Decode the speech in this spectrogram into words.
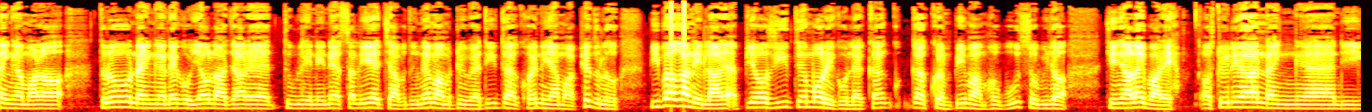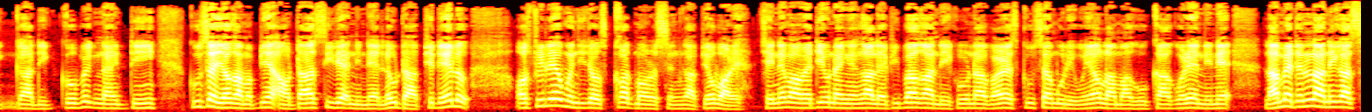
နိုင်ငံမှာတော့ သူတို့နိုင်ငံထဲကို ရောက်လာကြတဲ့သူတွေအနေနဲ့ ၁၄ ရက်ကြာ ဘယ်သူနဲ့မှ မတွေ့ဘဲ သီးသန့်ခွဲနေရမှာဖြစ်သလို ပြည်ပကနေလာတဲ့ အပျော်စီးသင်္ဘောတွေကိုလည်း ကမ်းကပ်ခွင့်ပေးမှာ မဟုတ်ဘူးဆိုပြီး ကြေညာလိုက်ပါတယ်။သြစတြေးလျနိုင်ငံက COVID-19 ကူးစက်ရောဂါ မပြန့်အောင် တားဆီးတဲ့အနေနဲ့ လုပ်တာဖြစ်တယ်လို့သြစတြေးလျဝန်ကြီးချုပ် Scott Morrison က ပြောပါတယ်။တချိန်တည်းမှာပဲ တရုတ်နိုင်ငံကလည်း ပြည်ပကနေ ကိုရိုနာဗိုင်းရပ်စ် ကူးစက်မှုတွေ ဝင်ရောက်လာမှာကို ကာကွယ်တဲ့အနေနဲ့ လာမယ့် တနင်္လာနေ့ကစ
